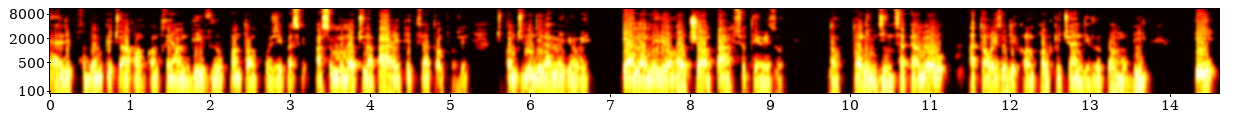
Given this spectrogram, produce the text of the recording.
euh, les problèmes que tu as rencontrés en développant ton projet. Parce que en ce moment, tu n'as pas arrêté de faire ton projet. Tu continues de l'améliorer. Et en améliorant, tu en parles sur tes réseaux. Donc, ton LinkedIn, ça permet à ton réseau de comprendre que tu es un développeur mobile et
